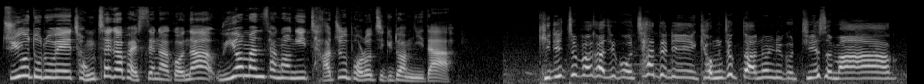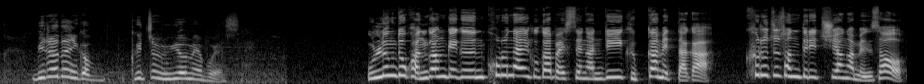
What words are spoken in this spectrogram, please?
주요 도로에 정체가 발생하거나 위험한 상황이 자주 벌어지기도 합니다. 길이 좁아가지고 차들이 경적도 안 울리고 뒤에서 막 밀어대니까 그게 좀 위험해 보였어요. 울릉도 관광객은 코로나19가 발생한 뒤 급감했다가 크루즈선들이 취항하면서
